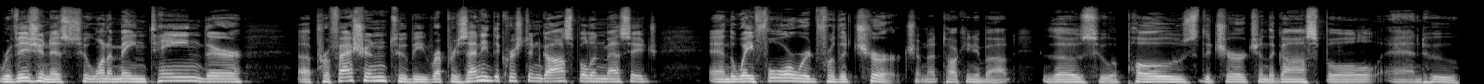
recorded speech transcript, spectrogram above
revisionists who want to maintain their uh, profession to be representing the Christian gospel and message and the way forward for the church. I'm not talking about those who oppose the church and the gospel and who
